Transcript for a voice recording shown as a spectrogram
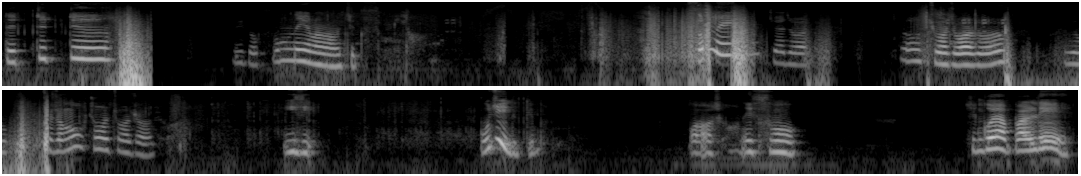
뚜뚜뚜 이거 썸네일 하나 찍습니다 썸네일 좋아 좋아 어, 좋아 좋아 좋아 이거 저장하고 좋아 좋아 좋아 이지 뭐지 이 느낌? 와, 이 스모 친구야 빨리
